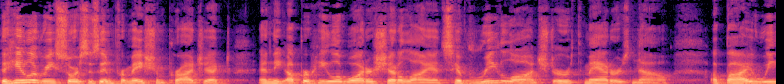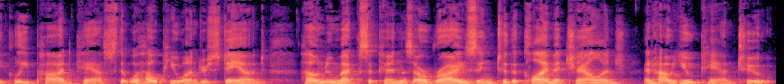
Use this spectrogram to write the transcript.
The Gila Resources Information Project and the Upper Gila Watershed Alliance have relaunched Earth Matters Now, a bi weekly podcast that will help you understand how New Mexicans are rising to the climate challenge and how you can too.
